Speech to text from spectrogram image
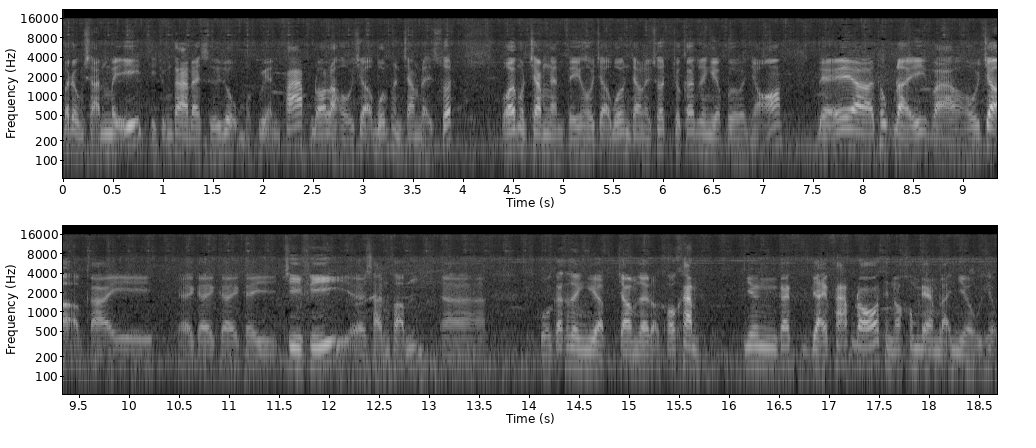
bất động sản Mỹ, thì chúng ta đã sử dụng một biện pháp đó là hỗ trợ 4% lãi suất, gói 100 ngàn tỷ hỗ trợ 4% lãi suất cho các doanh nghiệp vừa và nhỏ để à, thúc đẩy và hỗ trợ cái cái cái cái cái chi phí à, sản phẩm à, của các doanh nghiệp trong giai đoạn khó khăn. Nhưng các giải pháp đó thì nó không đem lại nhiều cái hiệu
